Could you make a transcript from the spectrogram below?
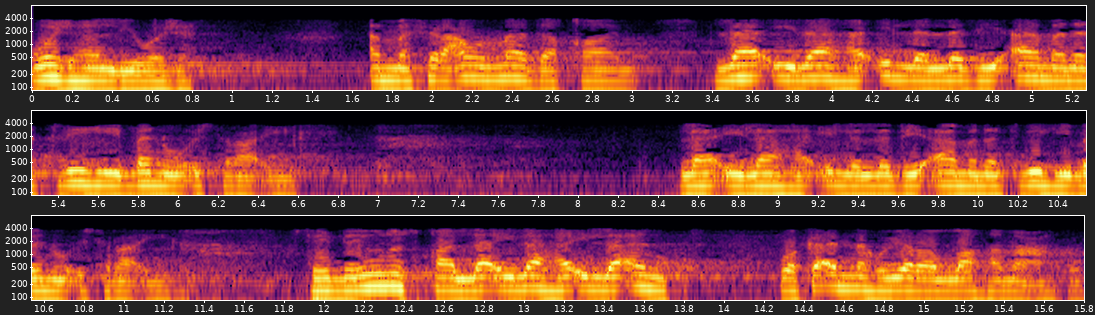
وجها لوجه. أما فرعون ماذا قال؟ لا إله إلا الذي آمنت به بنو إسرائيل. لا إله إلا الذي آمنت به بنو إسرائيل. سيدنا يونس قال لا إله إلا أنت وكأنه يرى الله معه.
